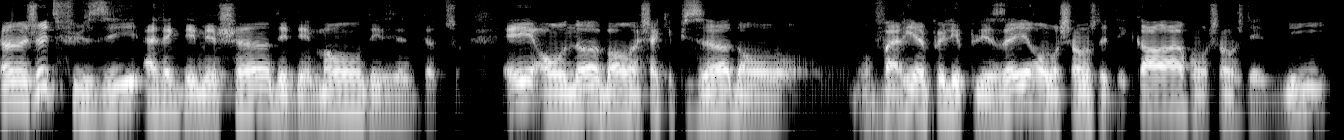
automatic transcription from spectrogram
Un jeu de fusil avec des méchants, des démons, des tout ça. Et on a, bon, à chaque épisode, on, on varie un peu les plaisirs, on change de décor, on change d'ennemis,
